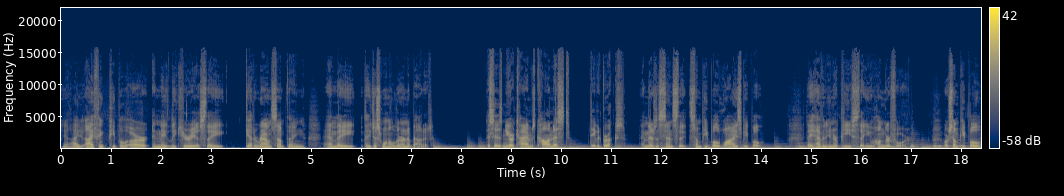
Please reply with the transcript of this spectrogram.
Yeah, I, I think people are innately curious. They get around something and they they just want to learn about it. This is New York Times columnist David Brooks. And there's a sense that some people, wise people, they have an inner peace that you hunger for. Or some people,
